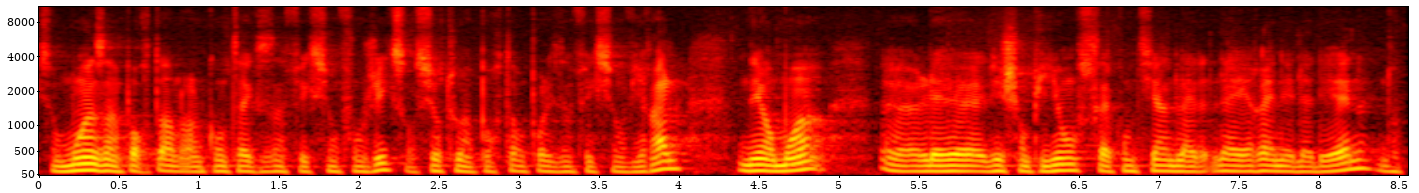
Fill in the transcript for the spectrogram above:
qui sont moins importants dans le contexte des infections fongiques, sont surtout importants pour les infections virales. Néanmoins, euh, les, champignons, ça contient de l'ARN et de l'ADN. Donc,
